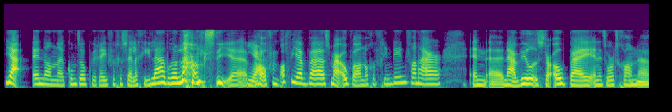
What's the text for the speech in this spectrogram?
Ja, en dan eh, komt ook weer even gezellig Hilabro langs. Die eh behalve maffiabaas, maar ook wel nog een vriendin van haar. En eh nou, Wil is er ook bij. En het wordt gewoon eh,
